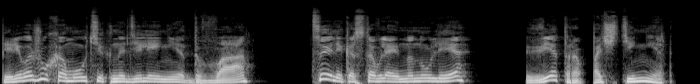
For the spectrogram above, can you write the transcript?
Перевожу хомутик на деление 2. Целик оставляю на нуле. Ветра почти нет.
